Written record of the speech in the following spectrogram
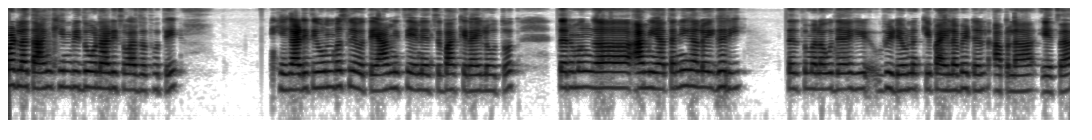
पडला तर आणखीन बी दोन अडीच वाजत होते. हे गाडीत येऊन बसले होते. आम्हीच येण्याचे बाकी राहिलो होतो. तर मग आम्ही आता निघालोय घरी. तर तुम्हाला उद्या ही व्हिडिओ नक्की पाहायला भेटेल. आपला याचा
